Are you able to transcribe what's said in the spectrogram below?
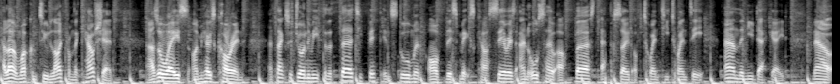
Hello and welcome to Live from the Cowshed. As always, I'm your host Corin, and thanks for joining me for the 35th instalment of this Mixcast series and also our first episode of 2020 and the new decade. Now,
